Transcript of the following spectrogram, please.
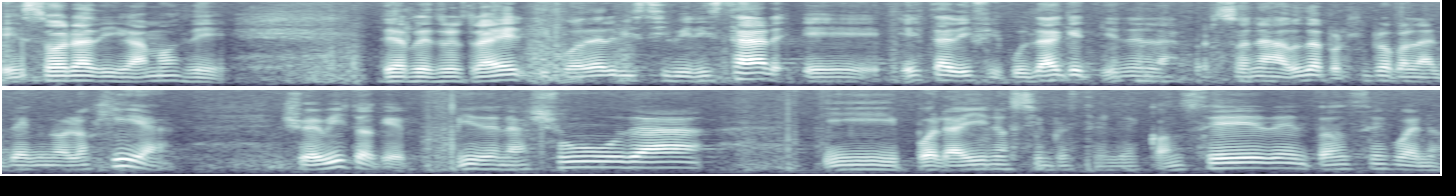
es, hora, digamos, de, retrotraer y poder visibilizar eh, esta dificultad que tienen las personas adultas, por ejemplo, con la tecnología. Yo he visto que piden ayuda y por ahí no siempre se les concede, entonces, bueno,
